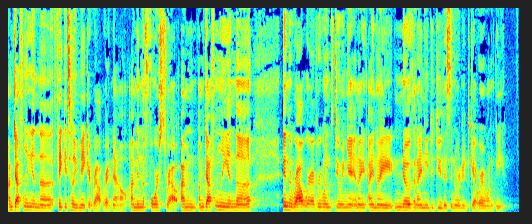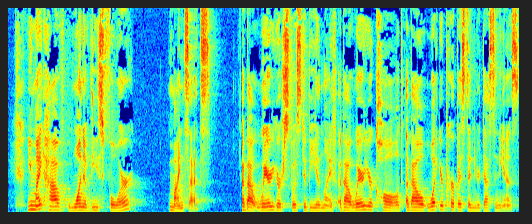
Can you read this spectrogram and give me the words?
I'm definitely in the fake it till you make it route right now. I'm in the forced route. I'm I'm definitely in the in the route where everyone's doing it and I and I know that I need to do this in order to get where I want to be. You might have one of these four mindsets about where you're supposed to be in life, about where you're called, about what your purpose and your destiny is.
